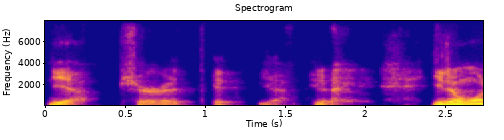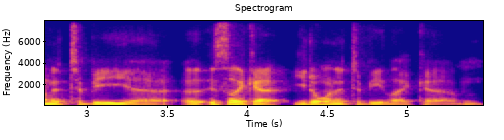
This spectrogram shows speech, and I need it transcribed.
Yeah, sure. It, it yeah, you know, you don't want it to be. Uh, it's like a you don't want it to be like um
